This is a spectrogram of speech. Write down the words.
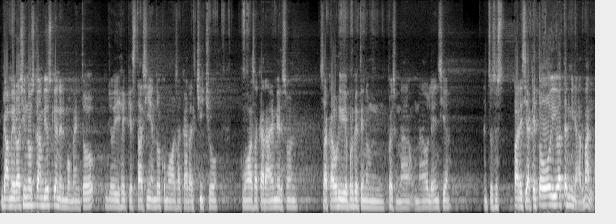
Gamero hace unos cambios que en el momento yo dije, ¿qué está haciendo? ¿Cómo va a sacar al Chicho? ¿Cómo va a sacar a Emerson? Saca a Uribe porque tiene pues una, una dolencia. Entonces parecía que todo iba a terminar mal.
